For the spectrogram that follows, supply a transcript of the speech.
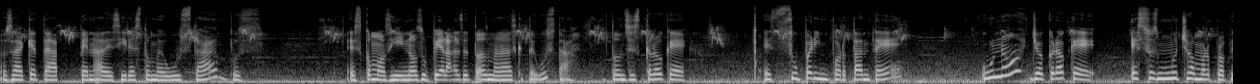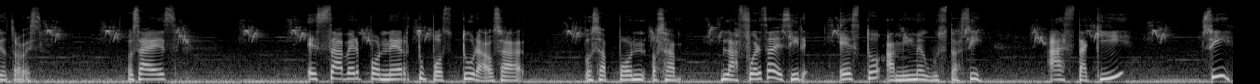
O sea, que te da pena decir esto me gusta, pues es como si no supieras de todas maneras que te gusta. Entonces creo que es súper importante. Uno, yo creo que eso es mucho amor propio otra vez. O sea, es es saber poner tu postura, o sea, o sea, pon, o sea, la fuerza de decir esto a mí me gusta así. Hasta aquí, sí.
